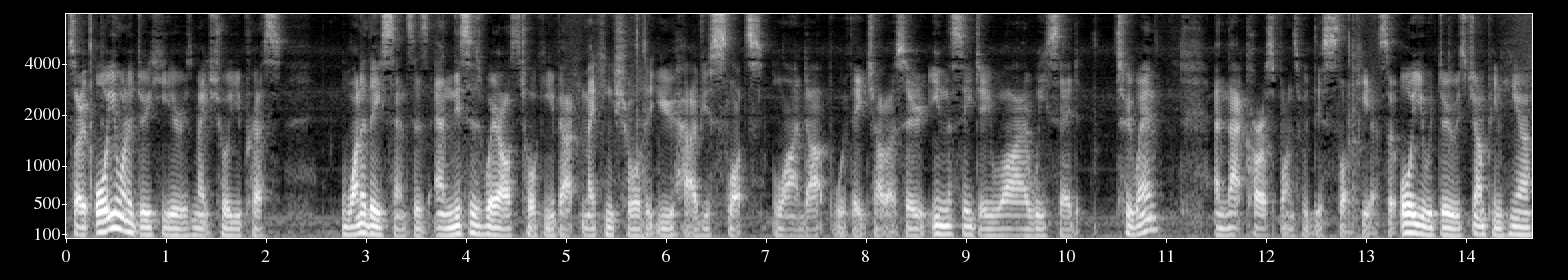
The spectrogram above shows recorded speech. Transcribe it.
So all you want to do here is make sure you press one of these sensors, and this is where I was talking about making sure that you have your slots lined up with each other. So in the CGY, we said 2N, and that corresponds with this slot here. So all you would do is jump in here,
